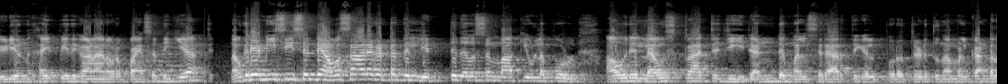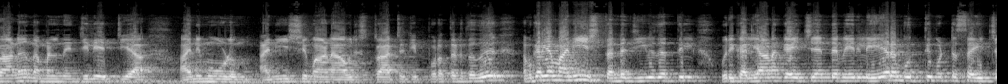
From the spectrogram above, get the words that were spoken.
വീഡിയോ ഒന്ന് ഹൈപ്പ് ചെയ്ത് കാണാൻ ഉറപ്പായും ശ്രദ്ധിക്കുക. നമുക്കറിയാം ഈ സീസണിന്റെ അവസാന ഘട്ടത്തിൽ എട്ട് ദിവസം ബാക്കിയുള്ളപ്പോൾ ആ ഒരു ലവ് സ്ട്രാറ്റജി രണ്ട് മത്സരാർത്ഥികൾ പുറത്തെടുത്തു. നമ്മൾ കണ്ടതാണ് നമ്മൾ നെഞ്ചിലേറ്റിയ അനുമോളും അനീഷുമാണ് ആ ഒരു സ്ട്രാറ്റജി പുറത്തെടുത്തത്. നമുക്കറിയാം അനീഷ് തന്റെ ജീവിതത്തിൽ ഒരു കല്യാണം കഴിച്ചതിന്റെ പേരിൽ ഏറെ ബുദ്ധിമുട്ട് സഹിച്ച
